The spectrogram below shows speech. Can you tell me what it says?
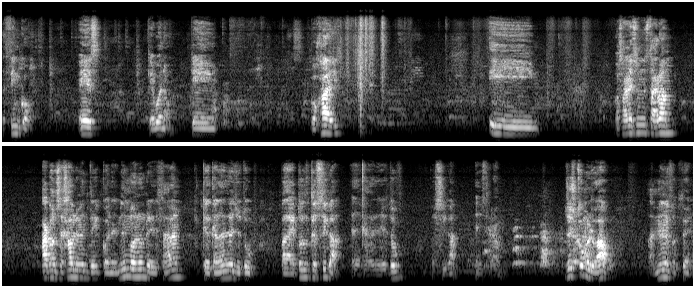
el 5, es que, bueno, que cojáis y os hagáis un Instagram aconsejablemente con el mismo nombre de Instagram que el canal de YouTube para que todo el que os siga en el canal de YouTube os siga en Instagram. Yo es como lo hago. A mí me funciona.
